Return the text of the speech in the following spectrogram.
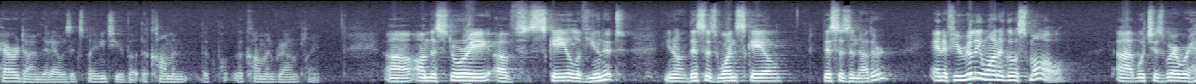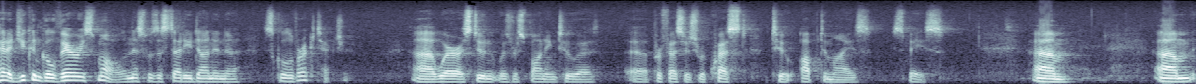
paradigm that I was explaining to you about the common, the, the common ground plane. Uh, on the story of scale of unit, you know, this is one scale, this is another. And if you really want to go small, uh, which is where we're headed, you can go very small. And this was a study done in a school of architecture, uh, where a student was responding to a, a professor's request to optimize space. Um, um,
